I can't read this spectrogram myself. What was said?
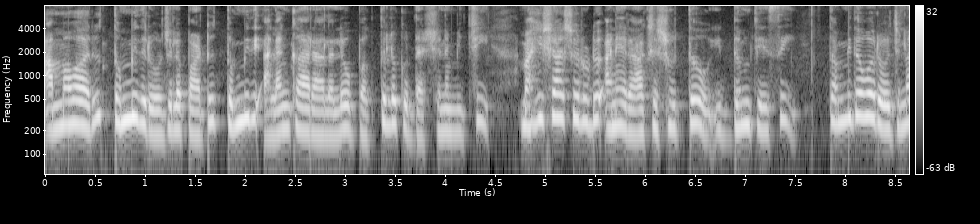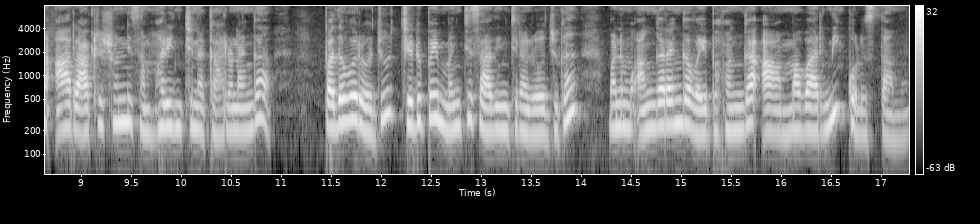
అమ్మవారు తొమ్మిది రోజుల పాటు తొమ్మిది అలంకారాలలో భక్తులకు దర్శనమిచ్చి మహిషాసురుడు అనే రాక్షసుడితో యుద్ధం చేసి తొమ్మిదవ రోజున ఆ రాక్షసుణ్ణి సంహరించిన కారణంగా పదవ రోజు చెడుపై మంచి సాధించిన రోజుగా మనము అంగరంగ వైభవంగా ఆ అమ్మవారిని కొలుస్తాము.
